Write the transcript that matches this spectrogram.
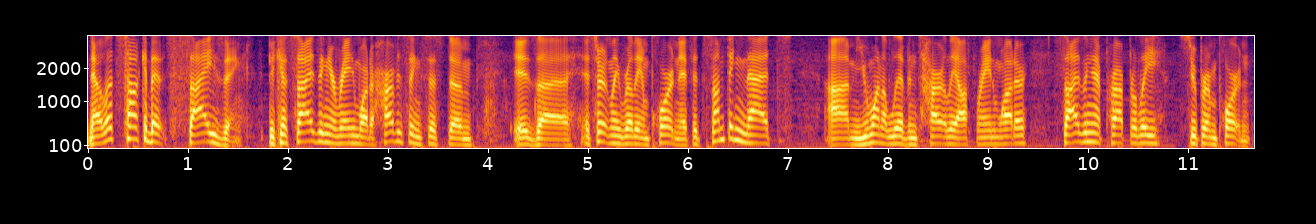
Now let's talk about sizing because sizing a rainwater harvesting system is, uh, is certainly really important. If it's something that um, you want to live entirely off rainwater, sizing it properly, super important.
